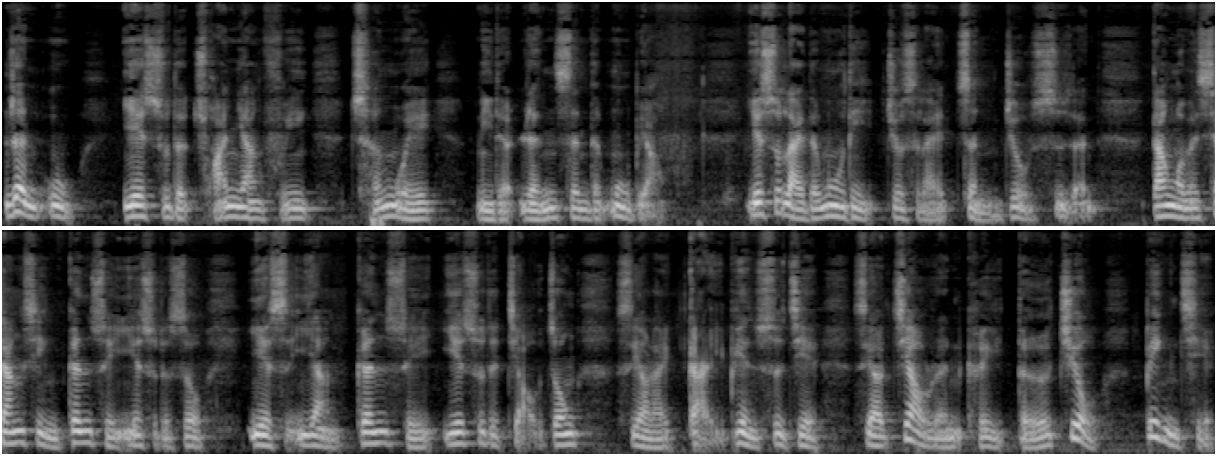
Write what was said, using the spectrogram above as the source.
任务、耶稣的传扬福音，成为你的人生的目标。耶稣来的目的就是来拯救世人。当我们相信跟随耶稣的时候，也是一样，跟随耶稣的脚中是要来改变世界，是要叫人可以得救，并且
